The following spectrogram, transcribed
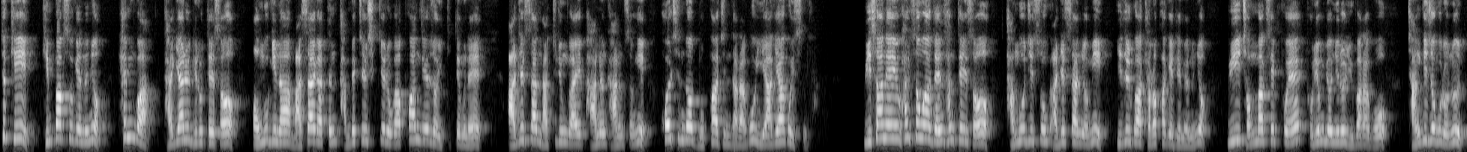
특히 김밥 속에는요, 햄과 달걀을 비롯해서 어묵이나 맛살 같은 단백질 식재료가 포함되어져 있기 때문에 아질산 나트륨과의 반응 가능성이 훨씬 더 높아진다라고 이야기하고 있습니다. 위산에 활성화된 상태에서 단무지 속 아질산염이 이들과 결합하게 되면요, 위 점막 세포의 돌연 변이를 유발하고 장기적으로는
